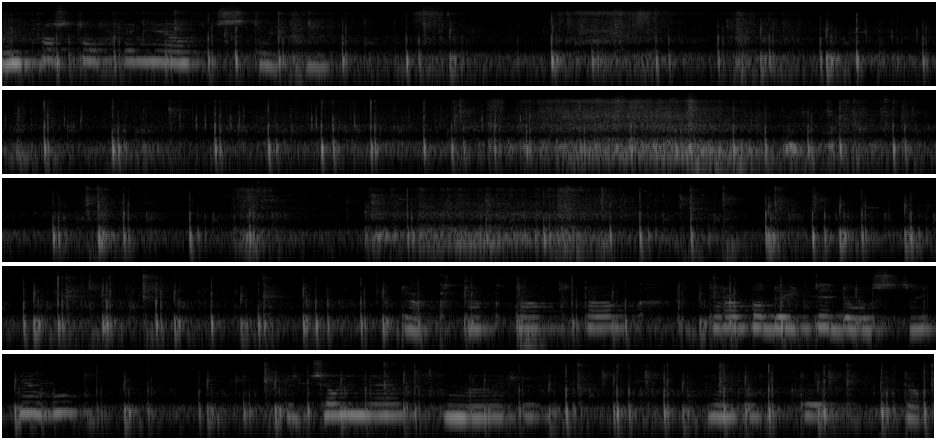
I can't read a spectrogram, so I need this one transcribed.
Він просто охраняв останній. Так, так, так. Треба дойти до останнього. При цьому не вмерти. Так.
